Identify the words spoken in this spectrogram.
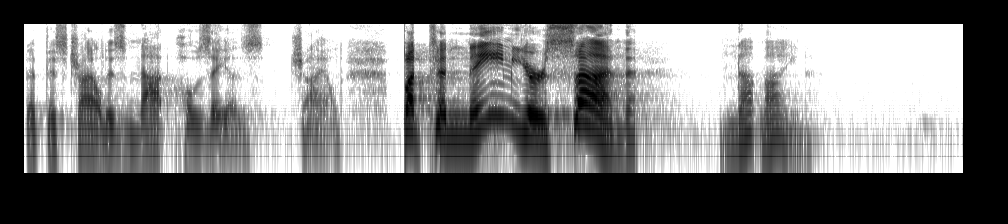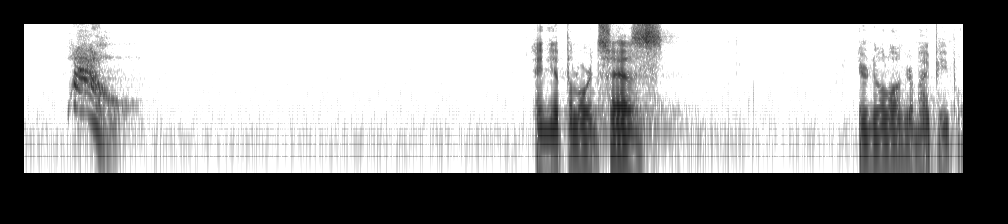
that this child is not Hosea's child. But to name your son, not mine. Wow. And yet the Lord says, You're no longer my people.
